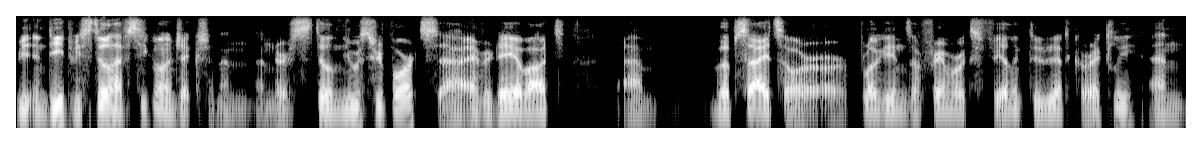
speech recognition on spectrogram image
we indeed we still have SQL injection, and, and there's still news reports uh, every day about um, websites or, or, plugins or frameworks failing to do that correctly and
